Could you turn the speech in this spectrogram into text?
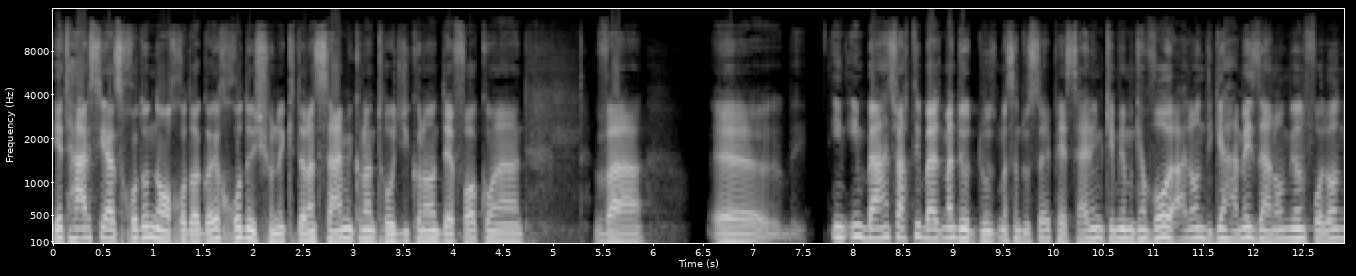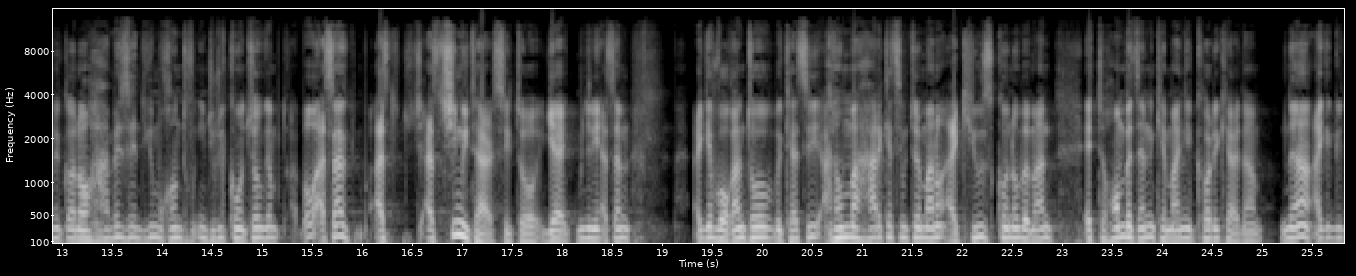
یه ترسی از خود و ناخداگاه خودشونه که دارن سعی می‌کنن توجیه کنن دفاع کنن و این این بحث وقتی بعد من دو دوست مثلا دوستای پسریم که میام میگم وای الان دیگه همه زنا میان فلان می‌کنن و همه زندگی می‌خوان اینجوری کنترل میگم اصلا از از چی میترسی تو؟ یک می‌دونی اصلا اگه واقعا تو به کسی الان من هر کسی می‌تونه منو اکیوز کنه و به من اتهام بزنه که من یه کاری کردم. نه اگه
